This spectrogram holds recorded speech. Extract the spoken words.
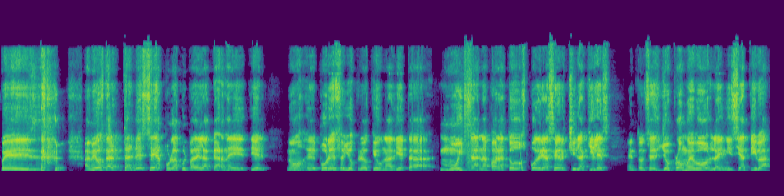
Pues, amigos, tal, tal vez sea por la culpa de la carne, Tiel, ¿no? Eh, por eso yo creo que una dieta muy sana para todos podría ser chilaquiles. Entonces, yo promuevo la iniciativa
